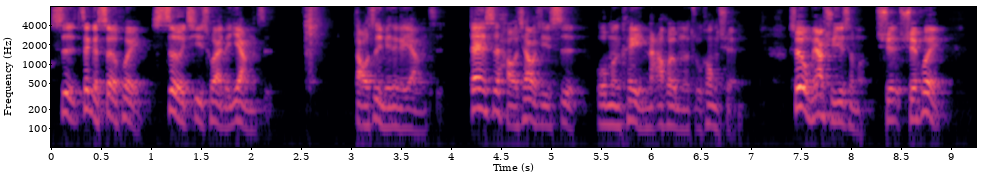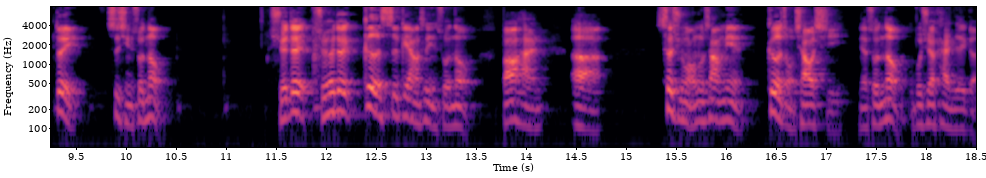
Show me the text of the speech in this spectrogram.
是这个社会设计出来的样子导致你变这个样子。但是好消息是，我们可以拿回我们的主控权。所以我们要学习什么？学学会对事情说 no，学对学会对各式各样的事情说 no，包含呃，社群网络上面各种消息，你要说 no，我不需要看这个；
